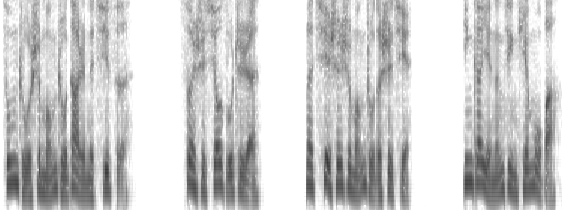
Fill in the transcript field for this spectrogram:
宗主是盟主大人的妻子，算是萧族之人，那妾身是盟主的侍妾，应该也能进天幕吧？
